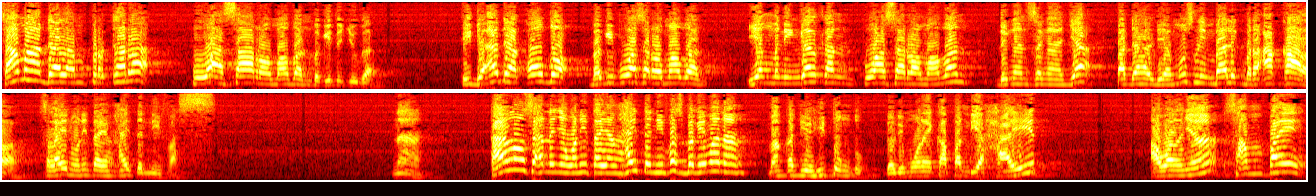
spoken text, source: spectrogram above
Sama dalam perkara puasa Ramadan begitu juga. Tidak ada kodok bagi puasa Ramadan yang meninggalkan puasa Ramadan dengan sengaja padahal dia muslim balik berakal selain wanita yang haid dan nifas. Nah, kalau seandainya wanita yang haid dan nifas bagaimana? Maka dia hitung tuh dari mulai kapan dia haid awalnya sampai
